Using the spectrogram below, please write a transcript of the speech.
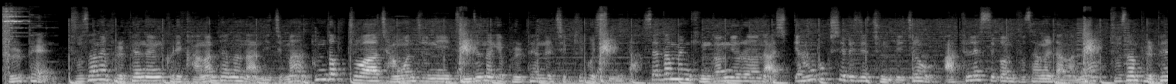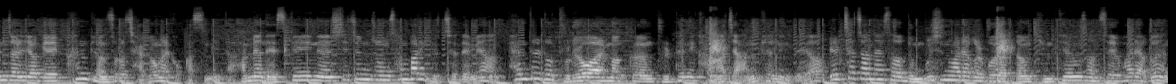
불펜. 두산의 불펜은 그리 강한 편은 아니지만 함덕주와 장원준이 든든하게 불펜을 지키고 있습니다. 세단맨 김강률은 아쉽게 한국 시리즈 준비 중 아킬레스건 부상을 당하며 두산 불펜 전력에 큰 변수로 작용할 것 같습니다. 반면 SK는 시즌 중 선발이 교체되면 팬들도 두려워할 만큼 불펜이 강하지 않은 편인데요. 1차전에서 눈부신 활약을 보였던 김태훈 선수의 활약은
